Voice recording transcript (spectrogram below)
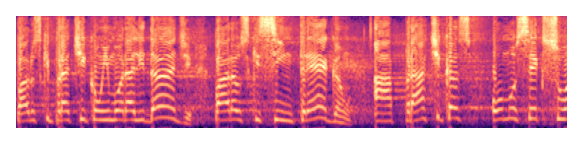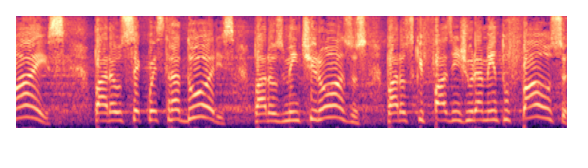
para os que praticam imoralidade, para os que se entregam a práticas homossexuais, para os sequestradores, para os mentirosos, para os que fazem juramento falso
